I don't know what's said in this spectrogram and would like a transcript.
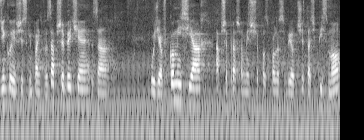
Dziękuję wszystkim Państwu za przybycie, za udział w komisjach, a przepraszam, jeszcze pozwolę sobie odczytać pismo.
